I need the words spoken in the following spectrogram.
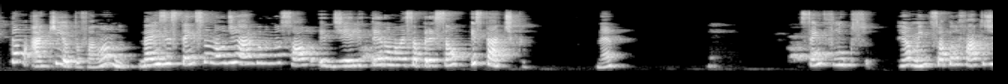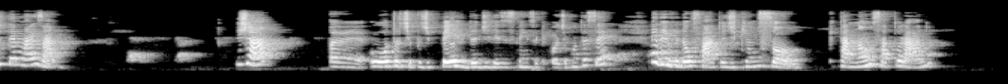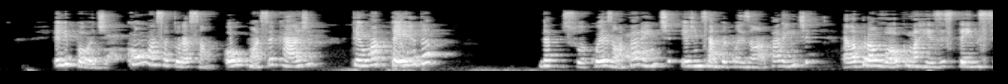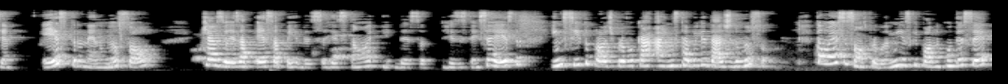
Então, aqui eu estou falando da existência ou não de água no meu solo e de ele ter ou não essa pressão estática, né? Sem fluxo, realmente só pelo fato de ter mais água. Já é, o outro tipo de perda de resistência que pode acontecer é devido ao fato de que um solo que está não saturado, ele pode, com a saturação ou com a secagem, ter uma perda da sua coesão aparente, e a gente sabe que a coesão aparente ela provoca uma resistência extra né, no meu solo, que às vezes essa perda dessa, resistão, dessa resistência extra em si pode provocar a instabilidade do meu solo. Então, esses são os probleminhas que podem acontecer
